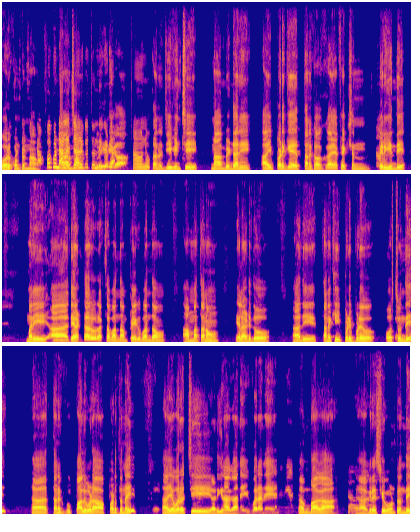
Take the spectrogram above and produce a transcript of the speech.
కోరుకుంటున్నాం. తప్పకుండా అలా జరుగుతుంది తను జీవించి నా బిడ్డని ఇప్పటికే తనకు ఒక ఎఫెక్షన్ పెరిగింది. మరి అదే అంటారు రక్తబంధం పేగుబంధం అమ్మతనం ఎలాంటిదో అది తనకి ఇప్పుడిప్పుడు వస్తుంది. ఆ తనకు పాలు కూడా పడుతున్నాయి. ఎవరు వచ్చి అడిగినా గానీ ఇవ్వరని ఆ, బాగా అగ్రెసివ్ ఉంటుంది.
